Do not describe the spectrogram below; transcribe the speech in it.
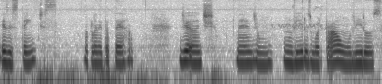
existentes no planeta Terra diante né, de um, um vírus mortal, um vírus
